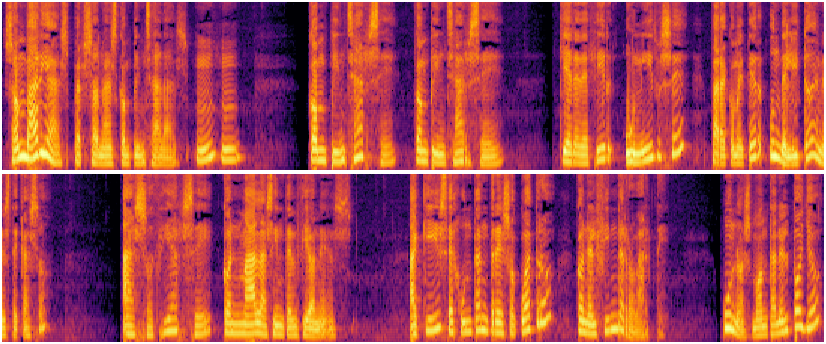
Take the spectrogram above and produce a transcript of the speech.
Son varias personas compinchadas. Compincharse, compincharse, quiere decir unirse para cometer un delito en este caso. Asociarse con malas intenciones. Aquí se juntan tres o cuatro con el fin de robarte. Unos montan el pollo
